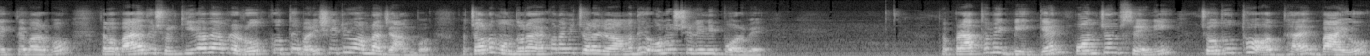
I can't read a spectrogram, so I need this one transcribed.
দেখতে পারব। তারপর বায়ু দূষণ কীভাবে আমরা রোধ করতে পারি, সেটিও আমরা জানব। তো চলো বন্ধুরা, এখন আমি চলে যাব আমাদের অনুশীলনী পর্বে। তো প্রাথমিক বিজ্ঞান পঞ্চম শ্রেণি, চতুর্থ অধ্যায়, বায়ু,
